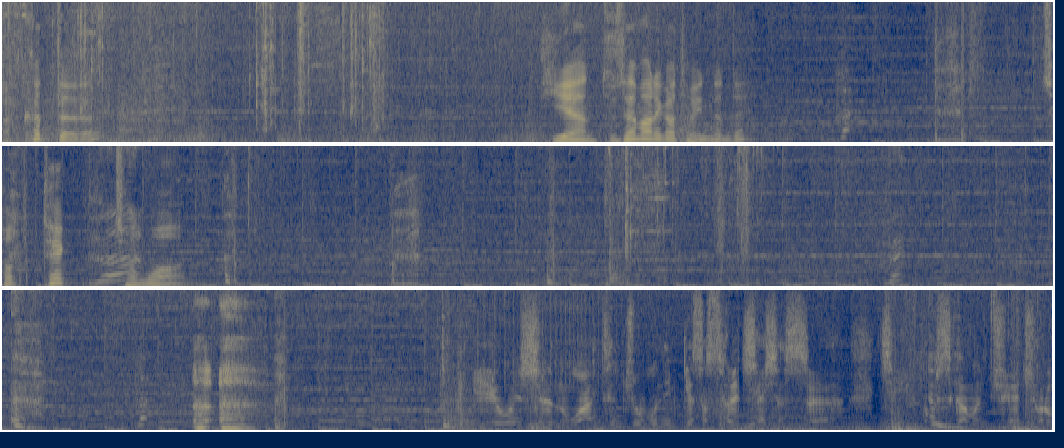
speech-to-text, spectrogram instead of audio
아, 커트. 뒤에 한 두세 마리가 더 있는데? 저택 정원. 이 온실은 와튼 조부님께서 설치하셨어. 가문 최초로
